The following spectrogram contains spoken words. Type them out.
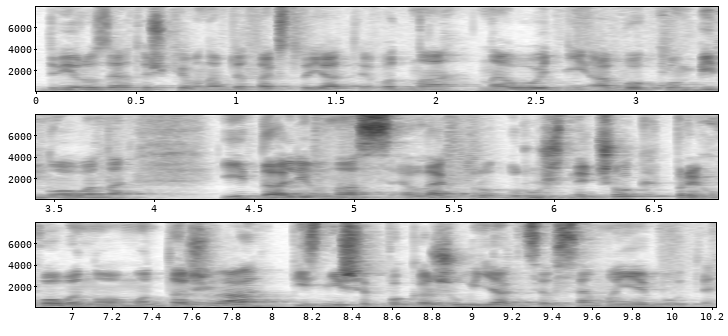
Дві розеточки, вона буде так стояти, одна на одній або комбінована. І далі в нас електрорушничок прихованого монтажа. Пізніше покажу, як це все має бути.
